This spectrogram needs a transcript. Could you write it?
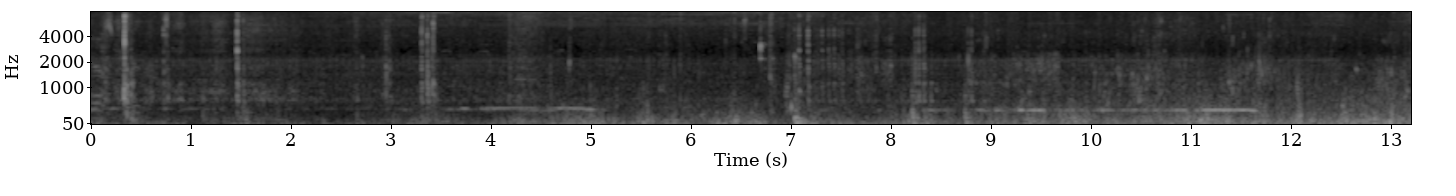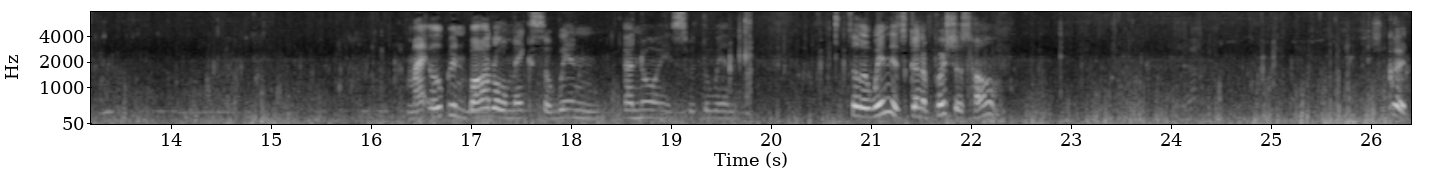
Just beautiful. My open bottle makes a wind a noise with the wind. So the wind is going to push us home. Yeah. It's good.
